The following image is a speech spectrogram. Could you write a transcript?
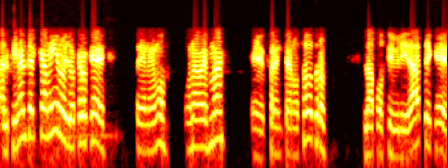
al final del camino yo creo que tenemos una vez más frente a nosotros la posibilidad de que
